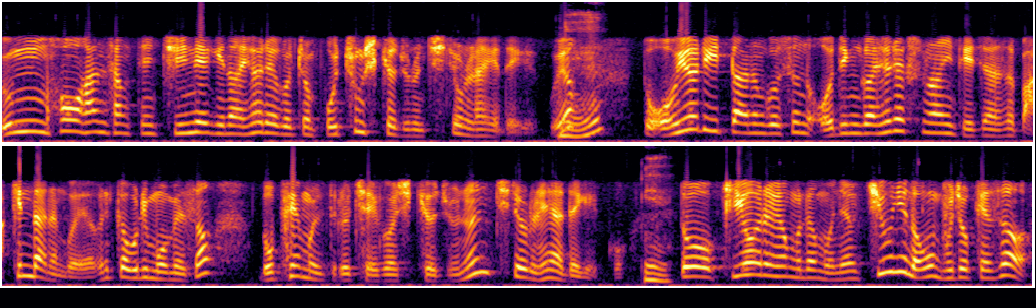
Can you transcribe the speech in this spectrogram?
음허한 상태인 진액이나 혈액을 좀 보충시켜주는 치료를 하게 되겠고요. 네. 또 오열이 있다는 것은 어딘가 혈액순환이 되지 않아서 막힌다는 거예요. 그러니까 우리 몸에서 노폐물들을 제거시켜주는 치료를 해야 되겠고 예. 또 기혈형은 뭐냐면 기운이 너무 부족해서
